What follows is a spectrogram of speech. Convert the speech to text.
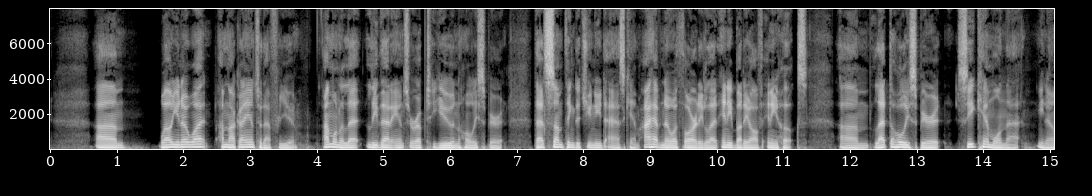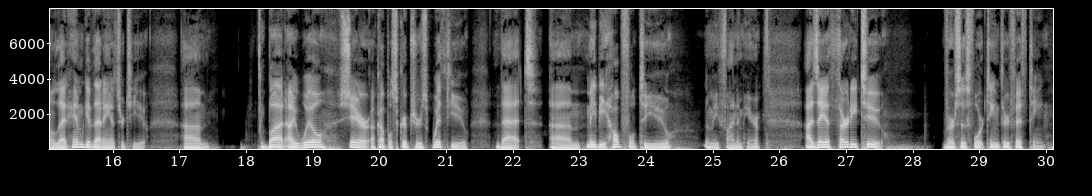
Um, well, you know what? I'm not going to answer that for you. I'm going to let leave that answer up to you and the Holy Spirit. That's something that you need to ask Him. I have no authority to let anybody off any hooks. Um, let the Holy Spirit seek Him on that. You know, let Him give that answer to you. Um, but I will share a couple scriptures with you that um, may be helpful to you. Let me find them here. Isaiah 32, verses 14 through 15.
